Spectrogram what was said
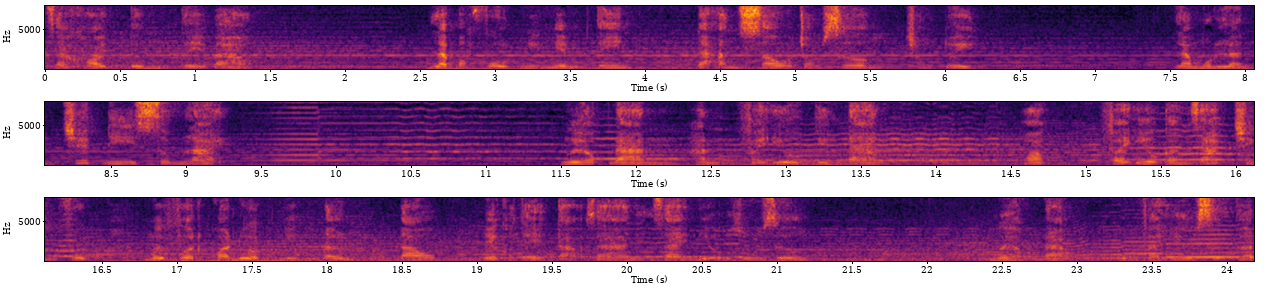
ra khỏi từng tế bào. Là bóc vụn những niềm tin đã ăn sâu trong xương, trong tủy. Là một lần chết đi sống lại. Người học đàn hẳn phải yêu tiếng đàn, hoặc phải yêu cảm giác chinh phục mới vượt qua được những đớn đau để có thể tạo ra những giai điệu du dương. Người học đạo cũng phải yêu sự thật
